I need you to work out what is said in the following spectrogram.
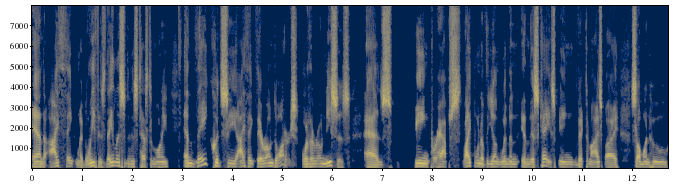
And I think my belief is they listened to this testimony and they could see, I think, their own daughters or their own nieces as being perhaps like one of the young women in this case, being victimized by someone who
